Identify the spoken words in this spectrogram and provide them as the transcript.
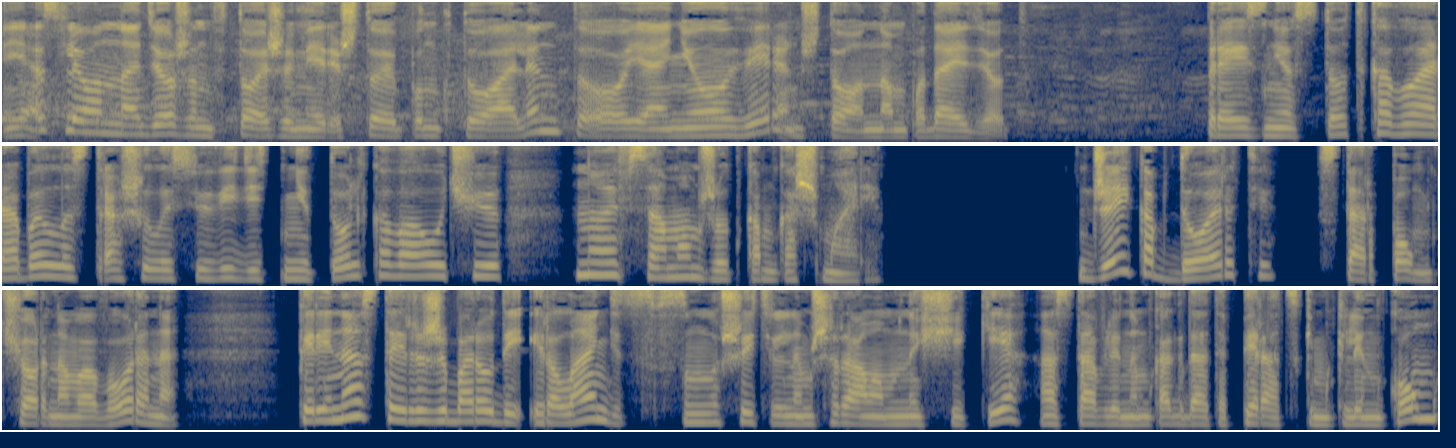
Если он надежен в той же мере, что и пунктуален, то я не уверен, что он нам подойдет», — произнес тот, кого Арабелла страшилась увидеть не только воочию, но и в самом жутком кошмаре. Джейкоб Дуэрти, старпом черного ворона, коренастый рыжебородый ирландец с внушительным шрамом на щеке, оставленным когда-то пиратским клинком,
